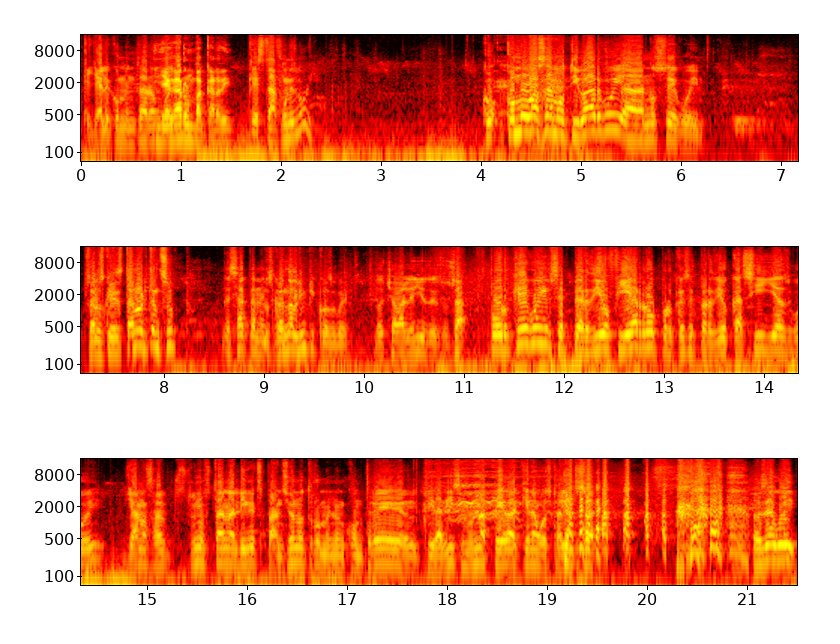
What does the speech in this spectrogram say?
Que ya le comentaron, Y un Bacardí. que está Funes Mori. ¿Cómo vas a motivar, güey, a, no sé, güey? O sea, los que están ahorita en sub, Exactamente. los que van a olímpicos, güey. Los chavalillos de eso. O sea, ¿por qué, güey, se perdió Fierro? ¿Por qué se perdió Casillas, güey? Ya no sabes, uno está en la Liga Expansión, otro me lo encontré el- tiradísimo en una peda aquí en Aguascalientes. O sea, o sea, güey,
